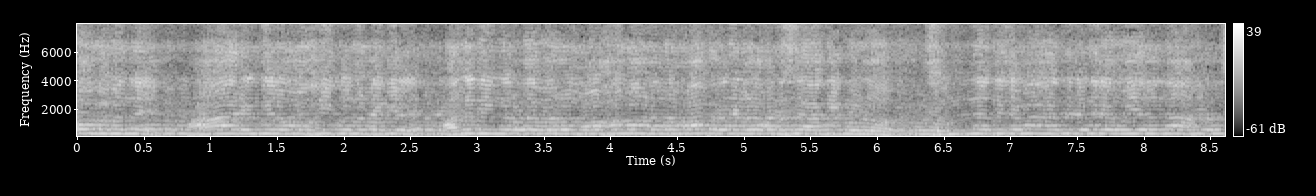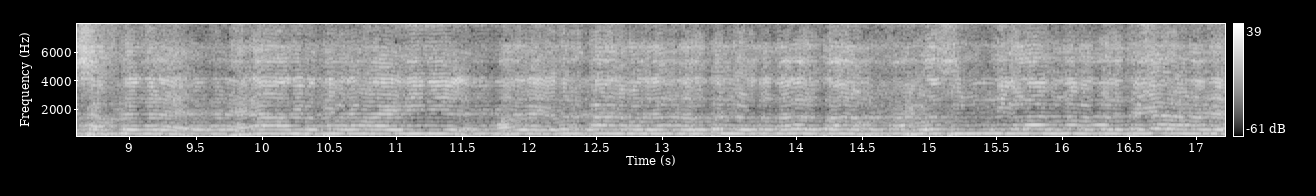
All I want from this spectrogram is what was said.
പോകുമെന്ന് ആരെങ്കിലും മോഹിക്കുന്നുണ്ടെങ്കിൽ അത് നിങ്ങളുടെ വെറും മോഹമാണെന്ന് മാത്രം നിങ്ങൾ മനസ്സിലാക്കിക്കോളൂ. സുന്നത്ത് ജമാഅത്തിനെതിരെ ഉയരുന്ന ശബ്ദങ്ങളെ ജനാധിപത്യപരമായ രീതിയിൽ അതിനെ എതിർക്കാനും അതിനെ നൃത്തം കൊടുത്ത് നിലനിർത്താനും ഇവിടെ സുന്നികളാകുന്ന മക്കൾ തയ്യാറാണെന്ന്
